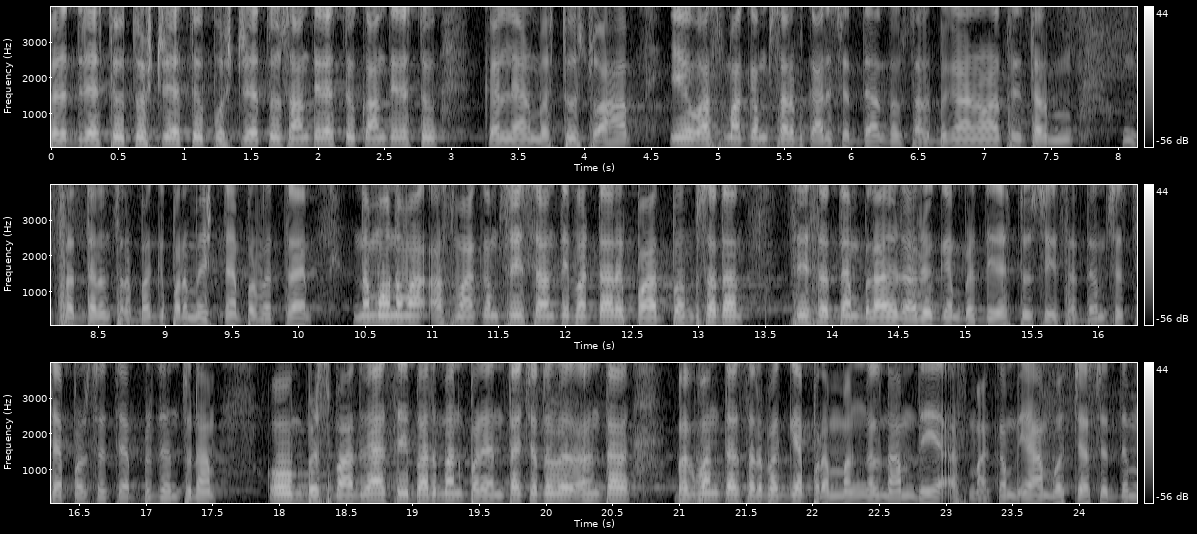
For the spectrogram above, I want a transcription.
वृद्धिरस्तु तुष्टिरस्तु, पुष्टिरस्तु शांतिरस्तु कांतिरस्तु कल्याण वस्तु स्वाहा। एवं अस्माकं सर्वकार्य सिद्धांतम सर्वज्ञानार्थ धर्म सद्धर्म सर्वज्ञ परमेश्वर प्रवृत्ताय नमो नमः अस्माकं श्री शांति भट्टार पाद पंप सदा। श्री सद्धम बलायु आरोग्यम वृद्धिरस्तु श्री सद्धर्म शिष्य परसत्य प्रजंतुनाम ओम बृहस्पतिव्या श्री बर्मन पर्यंत चतुर्वंतर भगवंत सर्वज्ञ परम मंगल नाम देह अस्माकम यह मोच्च सिद्धम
